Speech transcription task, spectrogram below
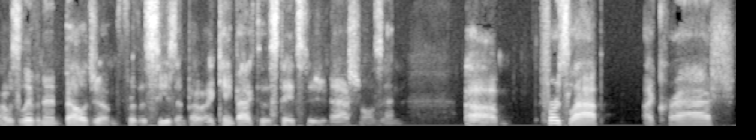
I was living in Belgium for the season, but I came back to the states to do nationals. And um, first lap, I crash.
